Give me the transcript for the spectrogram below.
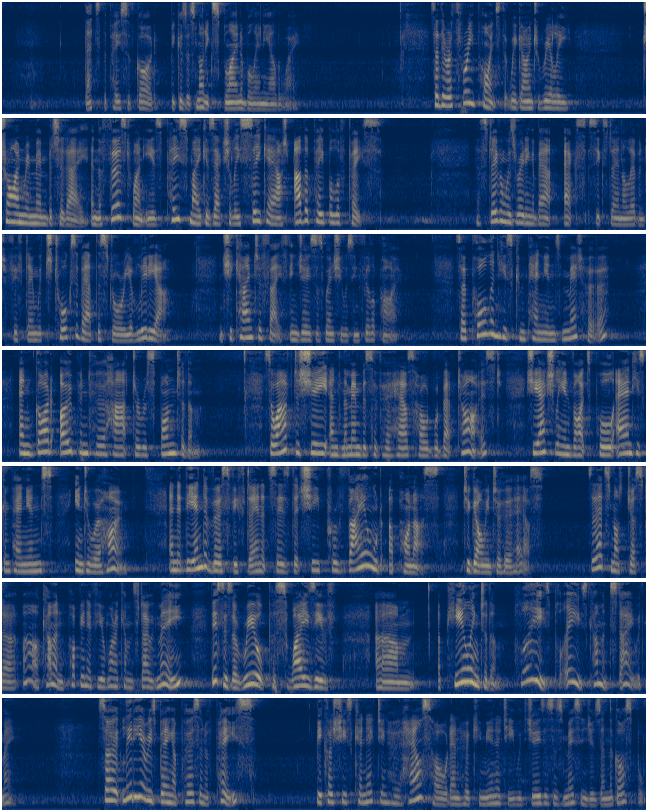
That's the peace of God because it's not explainable any other way. So there are three points that we're going to really try and remember today. And the first one is peacemakers actually seek out other people of peace. Now, Stephen was reading about Acts 16 11 to 15, which talks about the story of Lydia. And she came to faith in Jesus when she was in Philippi. So Paul and his companions met her, and God opened her heart to respond to them. So after she and the members of her household were baptized, she actually invites Paul and his companions into her home. And at the end of verse 15, it says that she prevailed upon us to go into her house. So that's not just a, oh, come and pop in if you want to come and stay with me. This is a real persuasive, um, appealing to them. Please, please come and stay with me. So Lydia is being a person of peace because she's connecting her household and her community with Jesus' messengers and the gospel.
